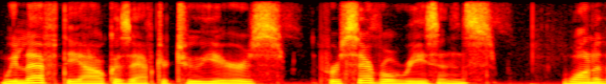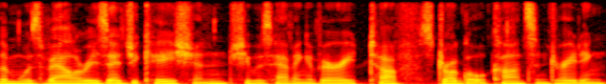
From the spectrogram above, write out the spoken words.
We left the Aucas after two years for several reasons. One of them was Valerie's education. She was having a very tough struggle concentrating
